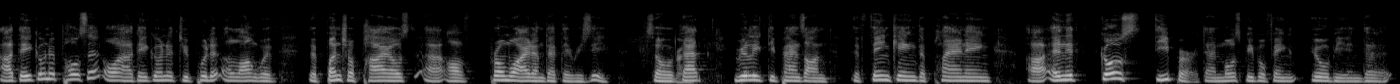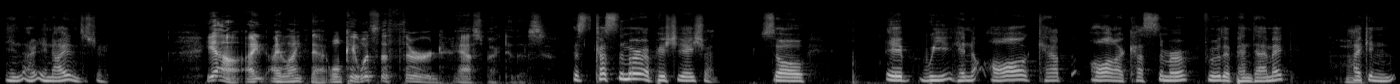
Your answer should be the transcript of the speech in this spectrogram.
are they going to post it or are they going to put it along with the bunch of piles uh, of promo item that they receive. So right. that really depends on the thinking, the planning, uh, and it goes deeper than most people think it will be in the in uh, in our industry. Yeah, I, I like that. Okay, what's the third aspect of this? It's customer appreciation. So if we can all kept all our customer through the pandemic, hmm. I can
